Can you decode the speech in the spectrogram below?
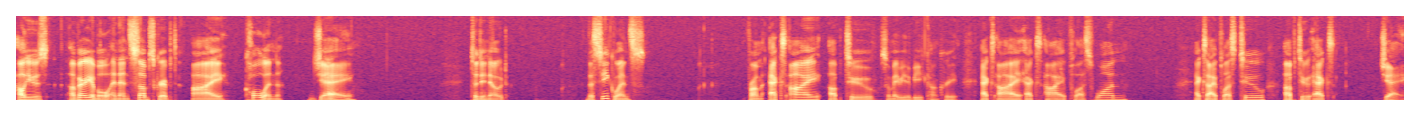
I'll use a variable and then subscript i colon j to denote the sequence from xi up to, so maybe to be concrete, xi, xi plus 1, xi plus 2, up to xj.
